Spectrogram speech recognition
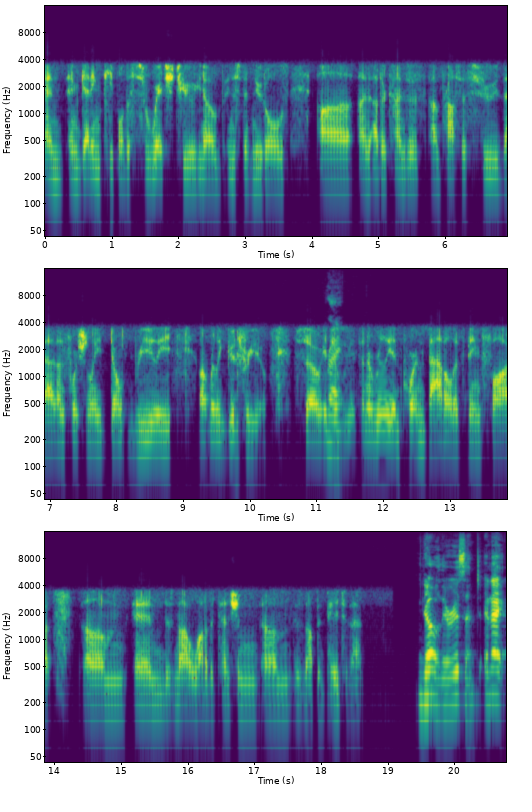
and, and getting people to switch to, you know, instant noodles uh, and other kinds of uh, processed food that unfortunately don't really aren't really good for you. So it's right. a, it's in a really important battle that's being fought, um, and there's not a lot of attention um, has not been paid to that. No, there isn't. And I,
